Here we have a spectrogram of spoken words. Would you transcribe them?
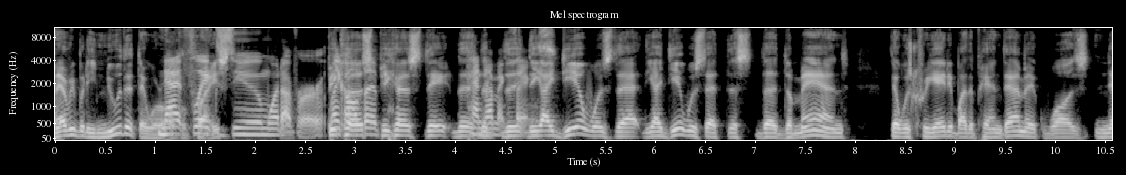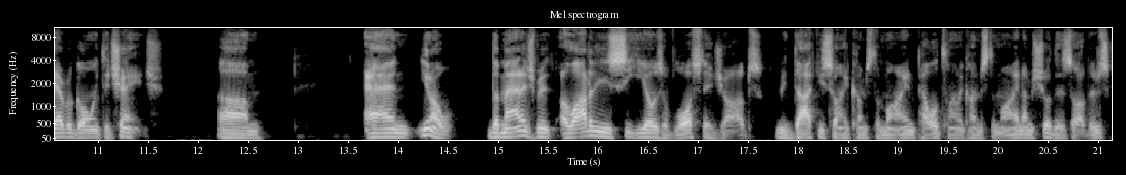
and everybody knew that they were Netflix, overpriced Zoom, whatever. because like the, because they the the, the, the idea was that the idea was that this the demand that was created by the pandemic was never going to change, um, and you know the management. A lot of these CEOs have lost their jobs. I mean, DocuSign comes to mind, Peloton comes to mind. I'm sure there's others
